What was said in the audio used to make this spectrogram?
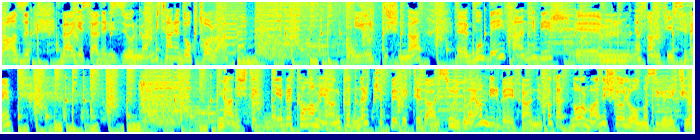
bazı belgeseller izliyorum ben. Bir tane doktor var yurt dışında. E, bu beyefendi bir e, nasıl anlatayım size? Yani işte gebe kalamayan kadınları tüp bebek tedavisi uygulayan bir beyefendi. Fakat normalde şöyle olması gerekiyor.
